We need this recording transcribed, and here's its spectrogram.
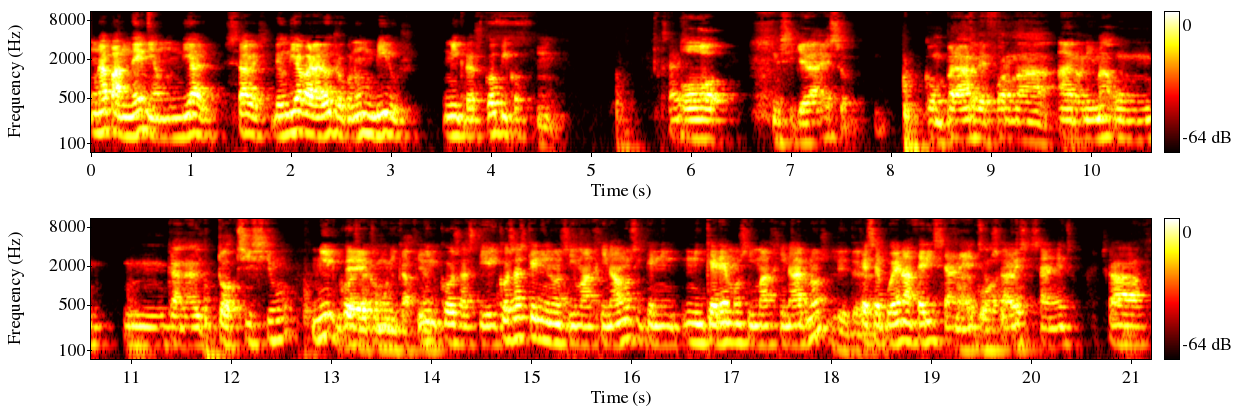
una pandemia mundial, ¿sabes? De un día para el otro, con un virus microscópico, Mm. ¿sabes? O ni siquiera eso. Comprar de forma anónima un, un canal tochísimo Mil de comunicación. Mil cosas, tío. Y cosas que ni nos imaginamos y que ni, ni queremos imaginarnos Literal. que se pueden hacer y se han hecho. ¿sabes? Y se han hecho. O sea,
